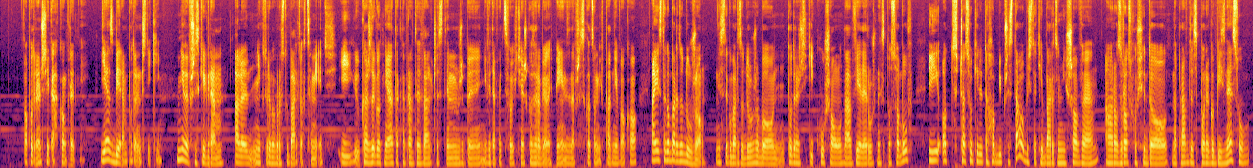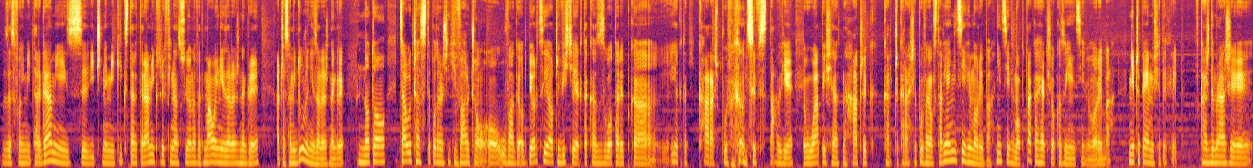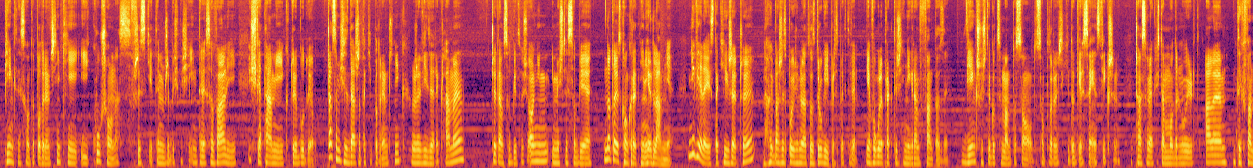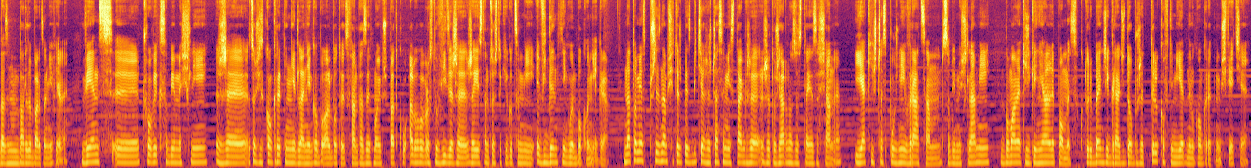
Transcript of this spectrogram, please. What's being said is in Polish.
o podręcznikach konkretniej. Ja zbieram podręczniki. Nie we wszystkie gram, ale niektóre po prostu bardzo chcę mieć. I każdego dnia tak naprawdę walczę z tym, żeby nie wydawać swoich ciężko zarobionych pieniędzy na wszystko, co mi wpadnie w oko. A jest tego bardzo dużo. Jest tego bardzo dużo, bo podręczniki kuszą na wiele różnych sposobów. I od czasu, kiedy to hobby przestało być takie bardzo niszowe, a rozrosło się do naprawdę sporego biznesu ze swoimi targami, z licznymi kickstarterami, które finansują nawet małe, niezależne gry, a czasami duże niezależne gry, no to cały czas te podręczniki walczą o uwagę odbiorcy. Ja oczywiście jak taka złota rybka, jak taki karaś pływający w stawie, łapię się na ten haczyk, kar czy karasie pływają w stawie, ja nic nie wiem o rybach, nic nie wiem o ptakach, jak się okazuje, nic nie wiem o rybach. Nie czepiajmy się tych ryb. W każdym razie piękne są te podręczniki i kuszą nas wszystkie tym, żebyśmy się interesowali światami, które budują. Czasem się zdarza taki podręcznik, że widzę reklamę, czytam sobie coś o nim i myślę sobie, no to jest konkretnie nie dla mnie. Niewiele jest takich rzeczy, no chyba że spojrzymy na to z drugiej perspektywy. Ja w ogóle praktycznie nie gram w fantazy. Większość tego, co mam, to są, to są podręczniki do gier science fiction. Czasem jakiś tam modern weird, ale tych fantazy mam bardzo, bardzo niewiele. Więc yy, człowiek sobie myśli, że coś jest konkretnie nie dla niego, bo albo to jest fantazy w moim przypadku, albo po prostu widzę, że, że jest tam coś takiego, co mi ewidentnie głęboko nie gra. Natomiast przyznam się też bez bicia, że czasem jest tak, że, że to ziarno zostaje zasiane i jakiś czas później wracam sobie myślami, bo mam jakiś genialny pomysł, który będzie grać dobrze tylko w tym jednym konkretnym świecie.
